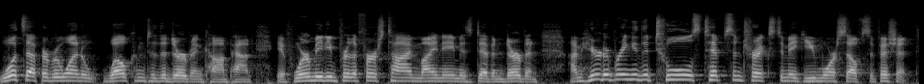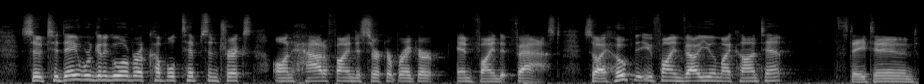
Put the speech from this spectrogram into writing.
What's up everyone? Welcome to the Durbin Compound. If we're meeting for the first time, my name is Devin Durbin. I'm here to bring you the tools, tips, and tricks to make you more self-sufficient. So today we're going to go over a couple tips and tricks on how to find a circuit breaker and find it fast. So I hope that you find value in my content. Stay tuned.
